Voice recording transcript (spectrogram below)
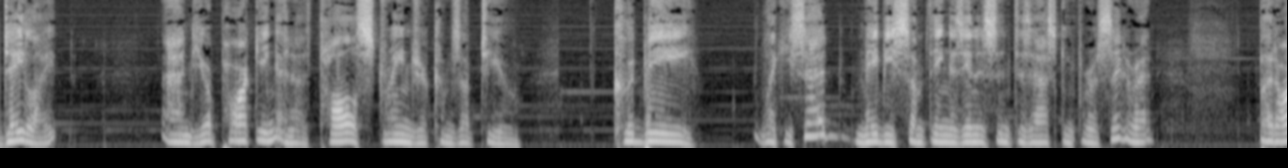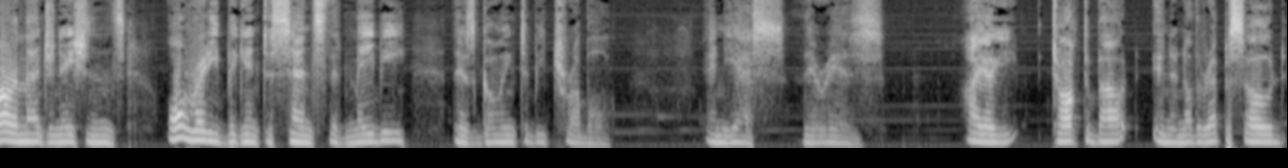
daylight, and you're parking, and a tall stranger comes up to you. Could be, like he said, maybe something as innocent as asking for a cigarette, but our imaginations already begin to sense that maybe there's going to be trouble. And yes, there is. I uh, talked about in another episode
